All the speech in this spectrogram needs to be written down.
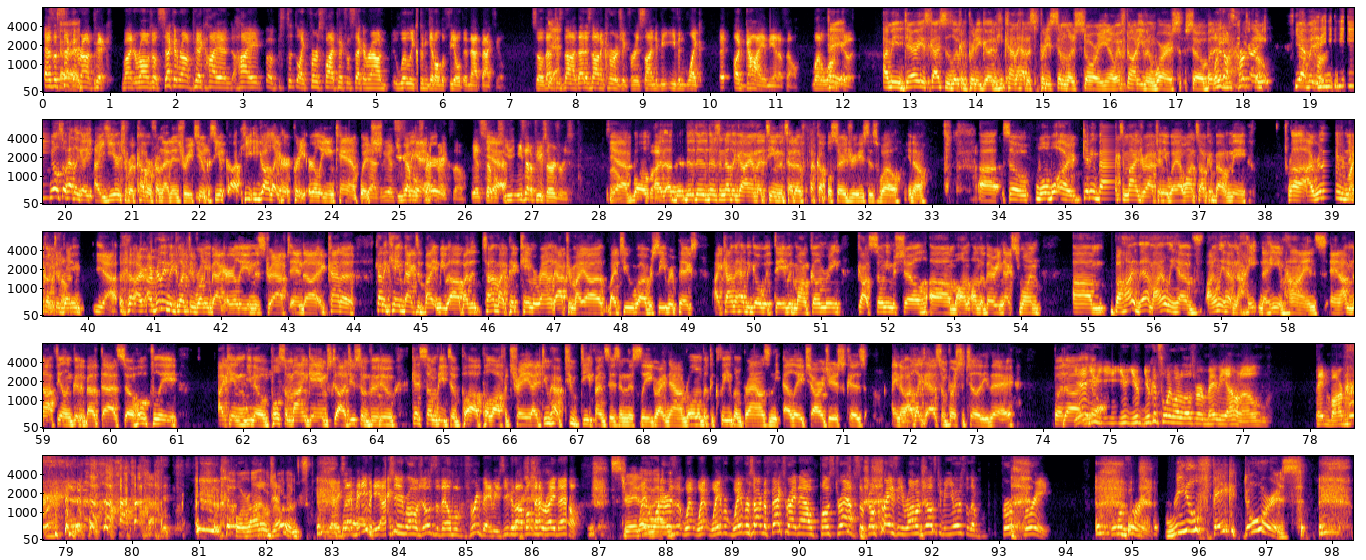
as a second right. round pick. Mind you, Ronald Jones, second round pick, high end, high, uh, like first five picks of the second round, literally couldn't get on the field in that backfield. So that yeah. is not that is not encouraging for his sign to be even like a, a guy in the NFL, let alone hey, good. I mean, Derrius Guice is looking pretty good, and he kind of had a pretty similar story, you know, if not even worse. So, but well, he got hurt though. Yeah, but he, he, also had like a, a, year to recover from that injury too, because he got he, he got like hurt pretty early in camp. Which yeah, he had several setbacks though. He had several. Yeah. he's had a few surgeries. So, yeah, well, but, I, I, there's another guy on that team that's had a, a couple surgeries as well. You know, Uh, so, well, well getting back to my draft anyway, I want to talk about me. Uh, I really neglected running. Yeah, I, I, really neglected running back early in this draft, and uh, it kind of kind of came back to bite me. Uh, by the time my pick came around after my uh, my two uh, receiver picks, I kind of had to go with David Montgomery. Got Sony Michel um, on on the very next one. Um, behind them, I only have I only have Nyheim Hines, and I'm not feeling good about that. So hopefully, I can you know pull some mind games, uh, do some voodoo, get somebody to uh, pull off a trade. I do have two defenses in this league right now. I'm rolling with the Cleveland Browns and the LA Chargers because you know I'd like to have some versatility there. But uh, yeah, you, you, you you you can swing one of those for maybe I don't know Peyton Barber or Ronald Jones. Yeah, exactly. Maybe actually Ronald Jones is available for free, babies. You can hop on that right now. Straight waiver up. Wire is, wa- wa- waiver, waivers aren't in effect right now post draft, so go crazy. Ronald Jones can be yours for the for free. Real fake doors.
